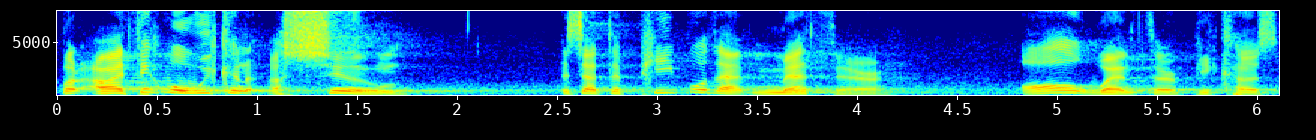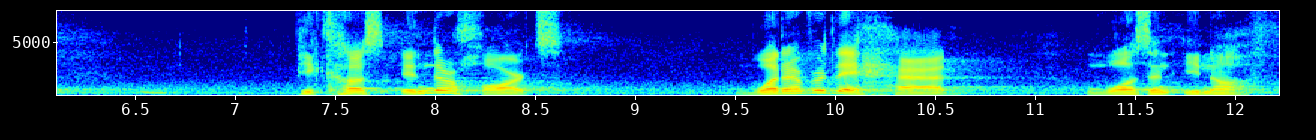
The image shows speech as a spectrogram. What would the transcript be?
But I think what we can assume is that the people that met there all went there because, because in their hearts, whatever they had wasn't enough.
